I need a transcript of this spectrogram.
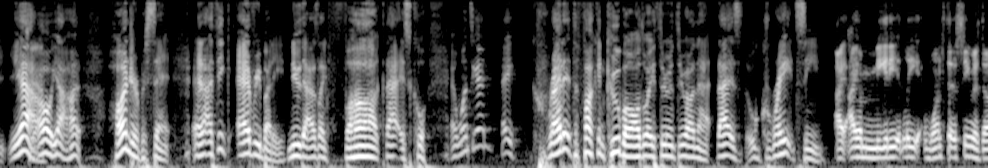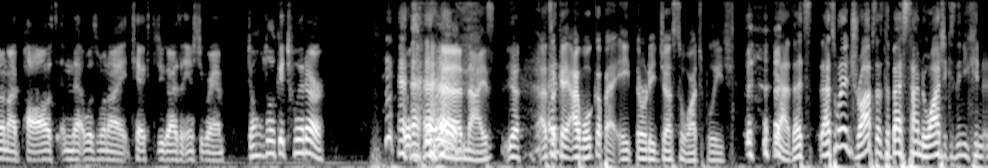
Yeah. Yeah. Oh yeah. Hundred percent. And I think everybody knew that. I was like, fuck, that is cool. And once again, hey, credit to fucking Kubo all the way through and through on that. That is a great scene. I, I immediately once that scene was done, I paused, and that was when I texted you guys on Instagram. Don't look at Twitter. Nice. Yeah. That's And- okay. I woke up at 8:30 just to watch Bleach. yeah, that's that's when it drops. That's the best time to watch it because then you can.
